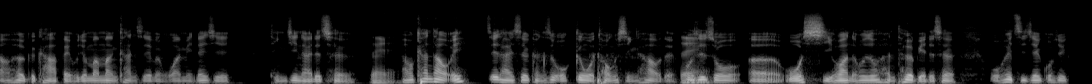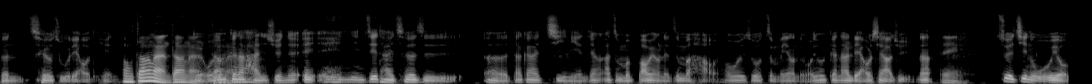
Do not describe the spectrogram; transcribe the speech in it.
然后喝个咖啡，我就慢慢看 seven 外面那些停进来的车，对，然后看到哎，这台车可能是我跟我同型号的，或是说呃我喜欢的，或者说很特别的车，我会直接过去跟车主聊天。哦，当然当然，对我就跟他寒暄的，哎哎，你这台车子呃大概几年这样啊？怎么保养的这么好？或者说怎么样的？我就会跟他聊下去。那对，最近我有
